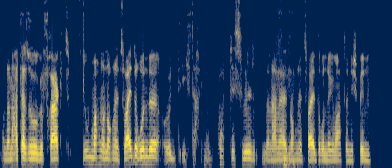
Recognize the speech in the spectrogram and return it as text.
und dann hat er so gefragt, du machen wir noch eine zweite Runde. Und ich dachte mir, um Gottes Willen. Und dann haben wir halt noch eine zweite Runde gemacht und ich bin,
